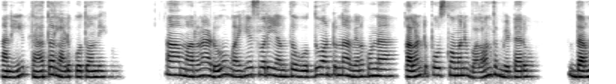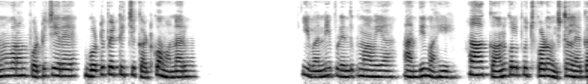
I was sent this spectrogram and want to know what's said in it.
అని తాతలాడిపోతోంది. ఆ మర్నాడు మహేశ్వరి ఎంత వద్దు అంటున్నా వినకుండా తలంటు పోసుకోమని బలవంతం పెట్టారు. ధర్మవరం పొట్టు చీరే బొట్టు పెట్టించి కట్టుకోమన్నారు. ఇవన్నీ ఇప్పుడు ఎందుకు మావయ్య? అంది మహి. ఆ కానుకలు పుచ్చుకోవడం ఇష్టం లేక.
